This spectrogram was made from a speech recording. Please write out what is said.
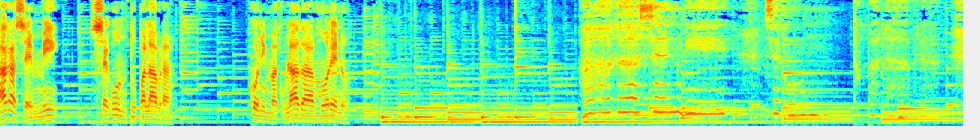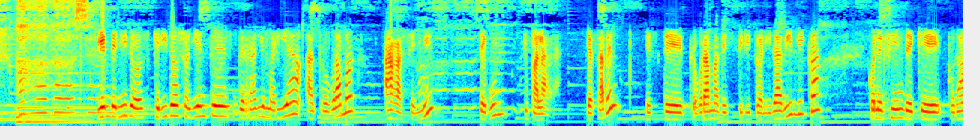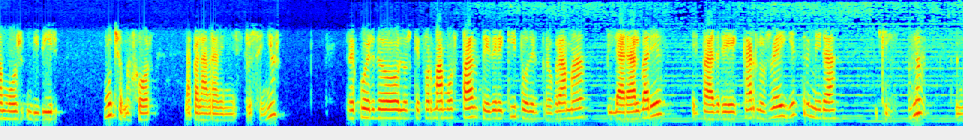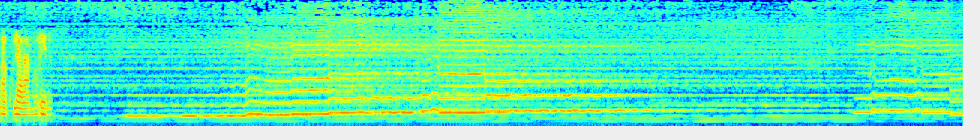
hágase en mí según tu palabra. Con Inmaculada Moreno. Hágase en mí según tu palabra. Hágase Bienvenidos, queridos oyentes de Radio María, al programa Hágase en mí según tu palabra. Ya saben, este programa de espiritualidad bíblica con el fin de que podamos vivir mucho mejor la palabra de nuestro Señor. Recuerdo los que formamos parte del equipo del programa Pilar Álvarez, el padre Carlos Rey y Estremera y que habla Inmaculada Moreno.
